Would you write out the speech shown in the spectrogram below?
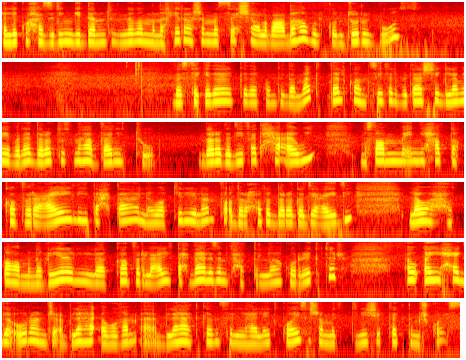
خليكوا حذرين جدا أنتوا بتدمجوا المناخير عشان ما تسحش على بعضها وال contour يبوظ. بس كده كده كنت دمجت. ده ال concealer بتاع شي جلام يا بنات. درجته اسمها فاني 2 الدرجة دي فاتحة قوي. بما اني حاطة cover عالي تحتها اللي هو كيريولان فأقدر أحط الدرجة دي عادي. لو هحطها من غير ال cover العالي تحتها لازم تحط لها corrector أو أي حاجة orange قبلها أو غامقة قبلها ت cancel الهالات كويس عشان ما تدينيش effect مش كويس.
